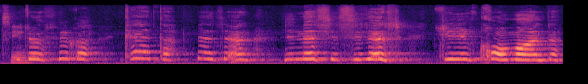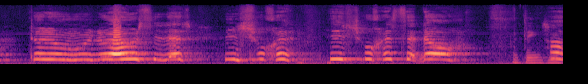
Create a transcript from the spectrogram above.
Sim. e tu fica quieta, pensando, e nesse silêncio que incomoda todo mundo, é o silêncio enxurrecedor. Entendi. A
